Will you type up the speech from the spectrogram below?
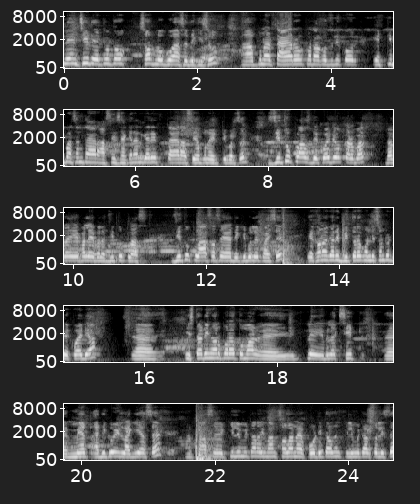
প্লেন চিট এইটোতো চব লগোৱা আছে দেখিছোঁ। আপোনাৰ টায়াৰৰ কথা যদি কওঁ এইট্টি পাৰ্চেণ্ট টায়াৰ আছে ছেকেণ্ড হেণ্ড গাড়ীত টায়াৰ আছে আপোনাৰ এইট্টি পাৰ্চেণ্ট যিটো প্লাছ দেখুৱাই দিয়ক কাৰোবাক। দাদা এইফালে এইফালে যিটো প্লাছ যিটো প্লাছ আছে দেখিবলৈ পাইছে। এইখনৰ গাড়ীৰ ভিতৰৰ কণ্ডিশ্যনটো দেখুৱাই দিয়া। ষ্টাৰ্টিঙৰ পৰা তোমাৰ প্লে এইবিলাক চিট মেট আদি কৰি লাগি আছে। প্লাছ কিলোমিটাৰ ইমান চলা নাই ফৰ্টি থাউজেণ্ড কিলোমিটাৰ চলিছে।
